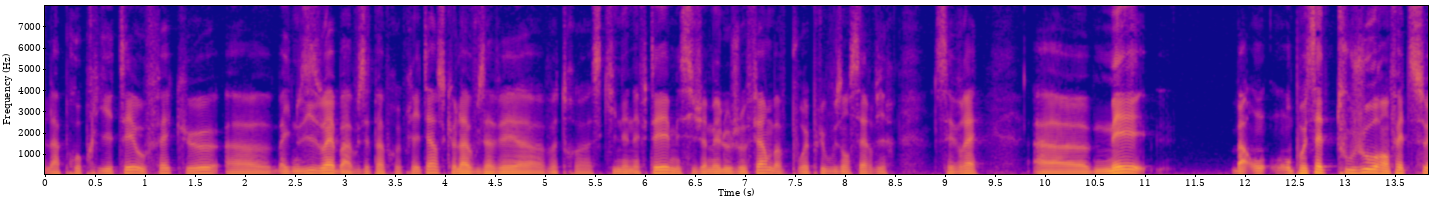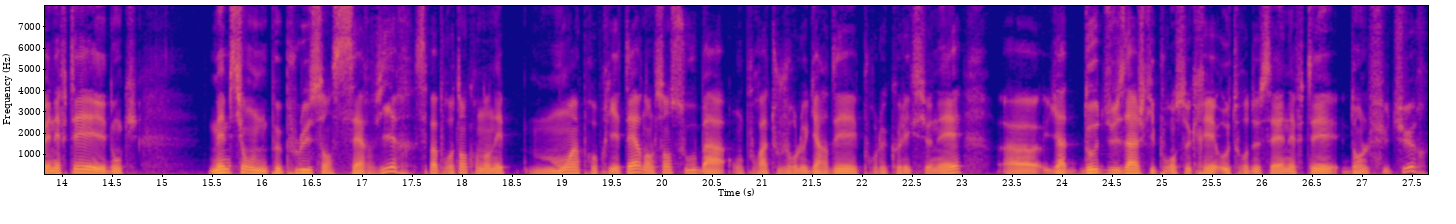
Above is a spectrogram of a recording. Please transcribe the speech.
la, propriété au fait que bah, ils nous disent ouais bah vous n'êtes pas propriétaire parce que là vous avez votre skin NFT mais si jamais le jeu ferme bah, vous pourrez plus vous en servir. C'est vrai, euh, mais bah, on, possède toujours en fait ce NFT et donc même si on ne peut plus s'en servir, c'est pas pour autant qu'on en est moins propriétaire dans le sens où bah, on pourra toujours le garder pour le collectionner. Euh, il y a d'autres usages qui pourront se créer autour de ces NFT dans le futur.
